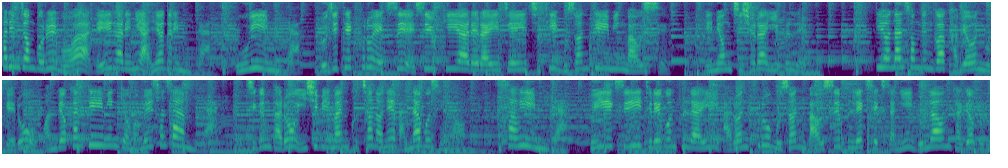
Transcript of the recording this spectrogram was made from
할인 정보를 모아 내일 할인이 알려드립니다. 5위입니다. 로지텍 프로 X SUPRLIJHT 무선 게이밍 마우스 일명 지슈라 E 블랙 뛰어난 성능과 가벼운 무게로 완벽한 게이밍 경험을 선사합니다. 지금 바로 21만 9천원에 만나보세요. 4위입니다. VXE 드래곤 플라이 R1 프로 무선 마우스 블랙 색상이 놀라운 가격으로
